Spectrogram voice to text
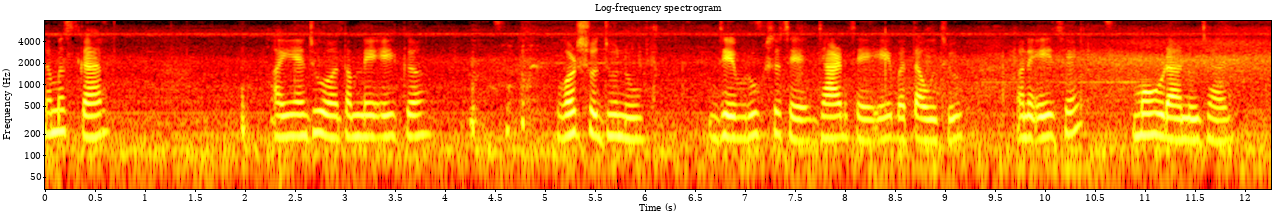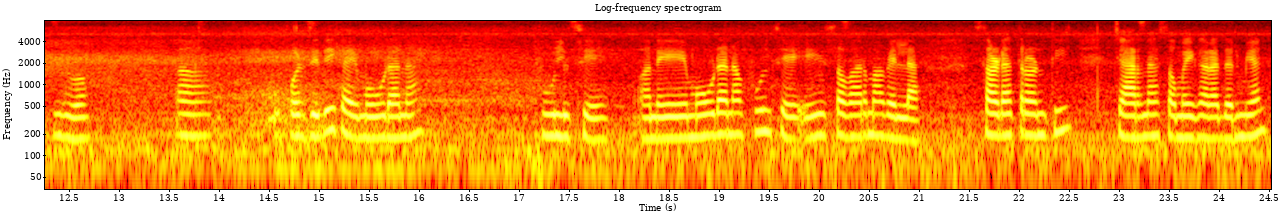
નમસ્કાર. અહીંયા જુઓ, તમને એક વર્ષો જૂનું જે વૃક્ષ છે, ઝાડ છે, એ બતાવું છું. અને એ છે મહુડાનું ઝાડ. જુઓ. આ ઉપર જે દેખાય મહુડાના ફૂલ છે અને મહુડાના ફૂલ છે એ સવારમાં વહેલા સાડા ત્રણથી ચારના સમયગાળા દરમિયાન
